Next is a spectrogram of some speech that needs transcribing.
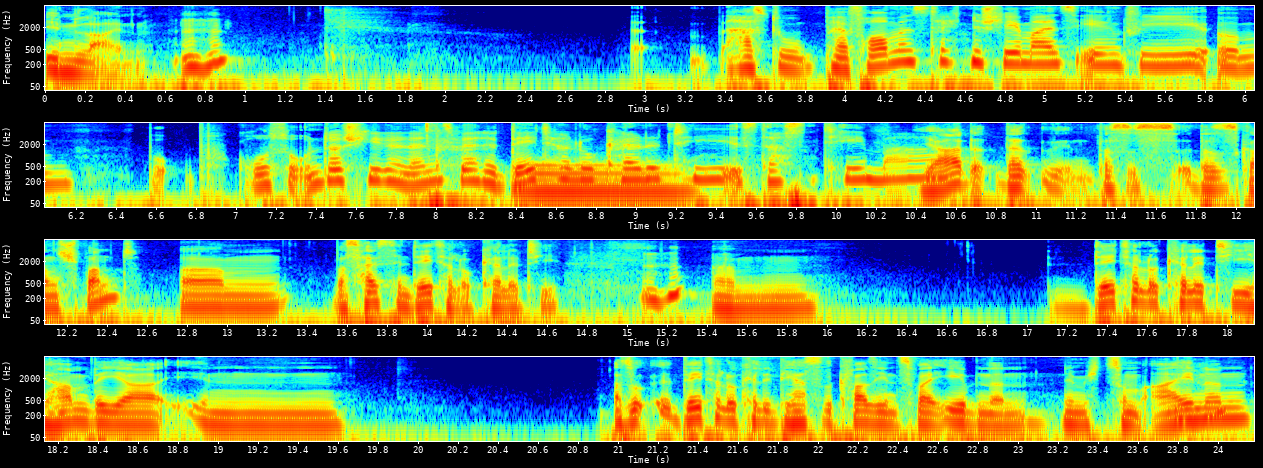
inline. Mhm. Hast du performance-technisch jemals irgendwie ähm, große Unterschiede, nennenswerte? Data Locality, ist das ein Thema? Ja, da, da, das, ist, das ist ganz spannend. Ähm, was heißt denn Data Locality? Mhm. Ähm, Data Locality haben wir ja in, also äh, Data Locality hast du quasi in zwei Ebenen, nämlich zum einen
